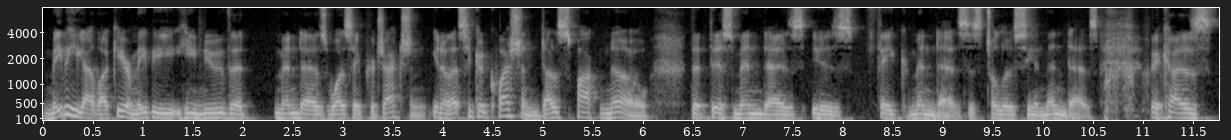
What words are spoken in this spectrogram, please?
Maybe he got lucky, or maybe he knew that Mendez was a projection. You know, that's a good question. Does Spock know that this Mendez is fake Mendez, is Talosian Mendez? Because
